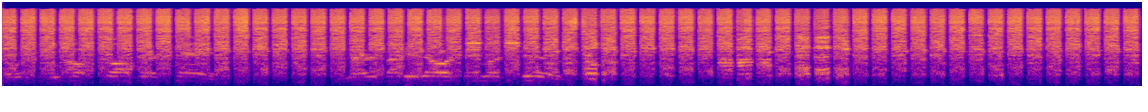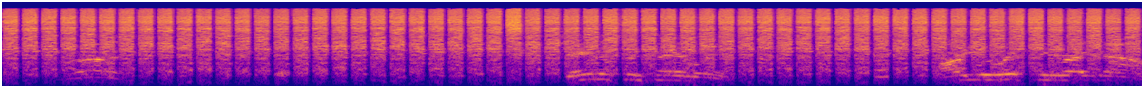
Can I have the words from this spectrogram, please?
so we can help solve their case. And everybody know what they must do. Alright. Jamison family, are you me right now?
